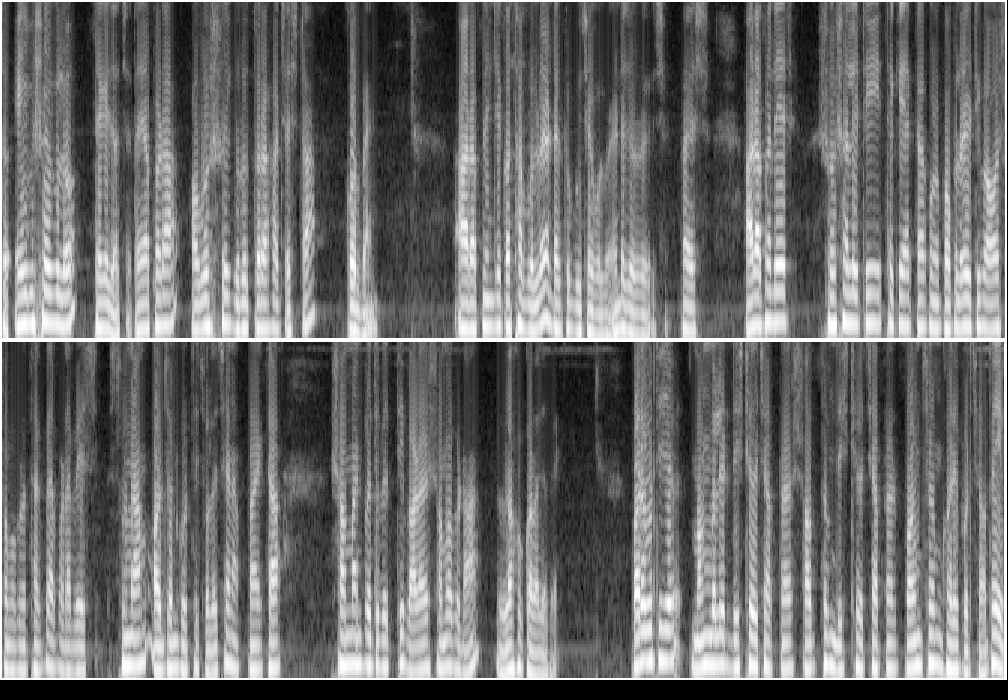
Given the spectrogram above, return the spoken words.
তো এই বিষয়গুলো থেকে যাচ্ছে। তাই আপনারা অবশ্যই গুরুত্ব রাখার চেষ্টা করবেন। আর আপনি যে কথা বলবেন, এটা একটু বুঝে বলবেন। এটা জরুরি রয়েছে। ব্যাস আর আপনাদের সোশ্যালিটি থেকে একটা কোনো পপুলারিটি পাওয়ার সম্ভাবনা থাকবে। আপনারা বেশ সুনাম অর্জন করতে চলেছেন। আপনার একটা সম্মান প্রতিপত্তি বাড়ার সম্ভাবনা লক্ষ্য করা যাবে। পরবর্তী যে মঙ্গলের দৃষ্টি হচ্ছে আপনার সপ্তম দৃষ্টি হচ্ছে আপনার পঞ্চম ঘরে পড়ছে। অতএব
